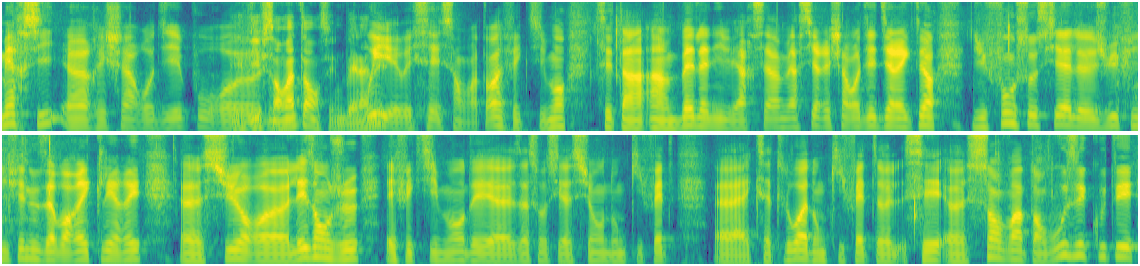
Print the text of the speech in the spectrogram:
Merci euh, Richard Rodier pour... Euh, vive 120 ans, c'est une belle année. Oui, c'est 120 ans, effectivement. C'est un, bel anniversaire. Merci Richard Rodier, directeur du Fonds social juif unifié, nous avoir éclairé euh, sur les enjeux, effectivement, des associations donc, qui fêtent, avec cette loi, donc, qui fête ses 120 ans. Vous écoutez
